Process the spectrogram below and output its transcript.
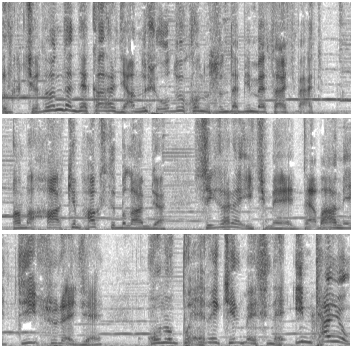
ırkçılığın da ne kadar yanlış olduğu konusunda bir mesaj verdim. Ama hakim Huxtable amca sigara içmeye devam ettiği sürece onun bu eve girmesine imkan yok.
